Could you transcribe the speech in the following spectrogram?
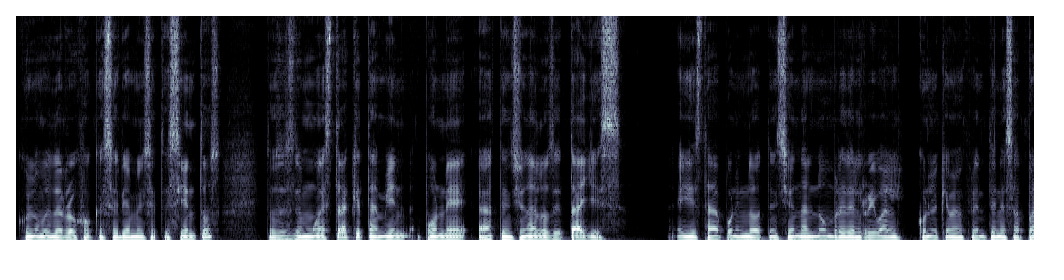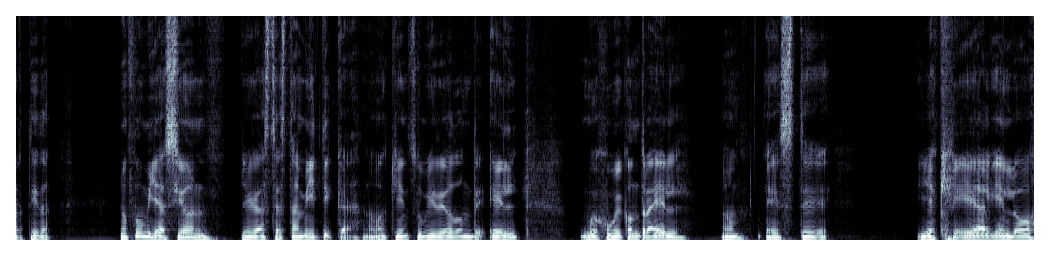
con nombre de rojo que sería 1700. Entonces demuestra que también pone atención a los detalles. Ahí estaba poniendo atención al nombre del rival con el que me enfrenté en esa partida. No fue humillación, llegaste hasta mítica, ¿no? Aquí en su video donde él, jugué contra él, Este, y aquí alguien lo,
